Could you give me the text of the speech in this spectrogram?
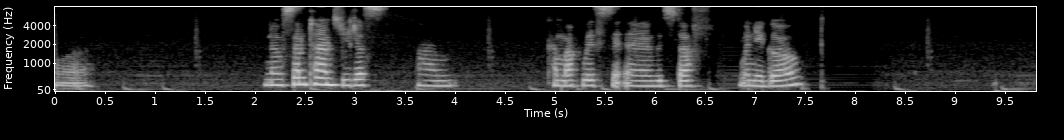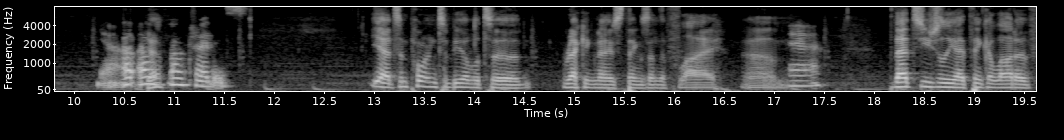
Or you know, sometimes you just um, come up with uh, with stuff when you go. Yeah, I'll I'll, Yeah. I'll try this. Yeah, it's important to be able to recognize things on the fly. Um, Yeah, That's usually, I think, a lot of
